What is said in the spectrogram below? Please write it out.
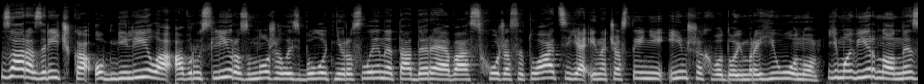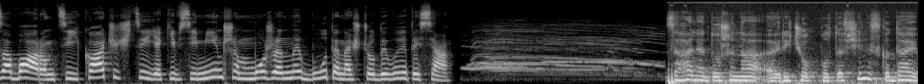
Зараз річка обміліла, а в руслі розмножились болотні рослини та дерева. Схожа ситуація і на частині інших водойм регіону. Ймовірно, незабаром цій качечці, як і всім іншим, може не бути на що дивитися. Загальна довжина е, річок Полтавщини складає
